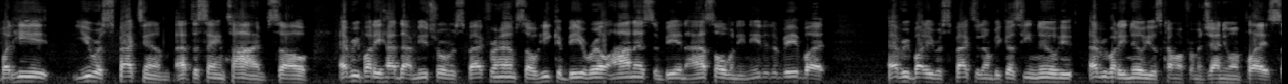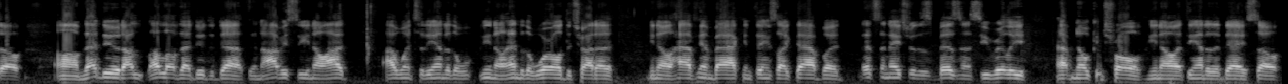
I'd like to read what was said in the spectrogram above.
but he, you respect him at the same time. So everybody had that mutual respect for him, so he could be real honest and be an asshole when he needed to be, but everybody respected him because he knew he everybody knew he was coming from a genuine place. So um, that dude, I, I love that dude to death. And obviously, you know, I I went to the end of the you know end of the world to try to you know have him back and things like that. But that's the nature of this business. You really have no control, you know, at the end of the day. So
